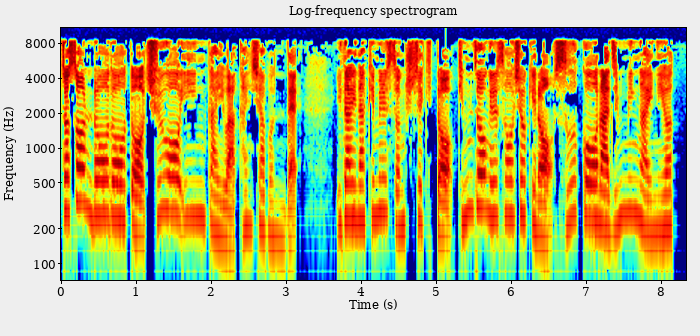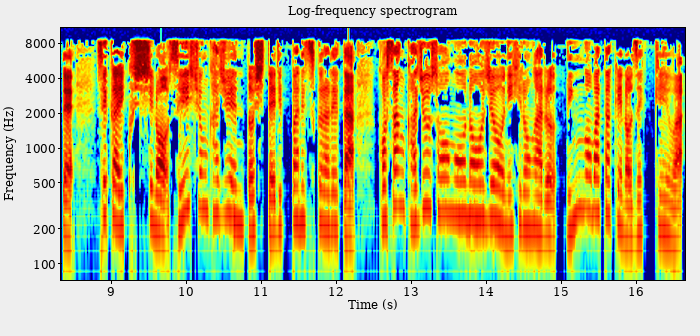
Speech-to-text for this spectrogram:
朝鮮労働党中央委員会は感謝文で、偉大なキム・イルソン主席とキム・ジョン・イル総書記の崇高な人民愛によって、世界屈指の青春果樹園として立派に作られた古産果樹総合農場に広がるリンゴ畑の絶景は、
